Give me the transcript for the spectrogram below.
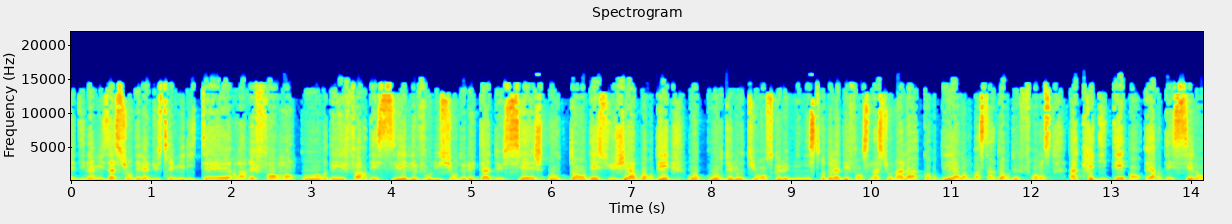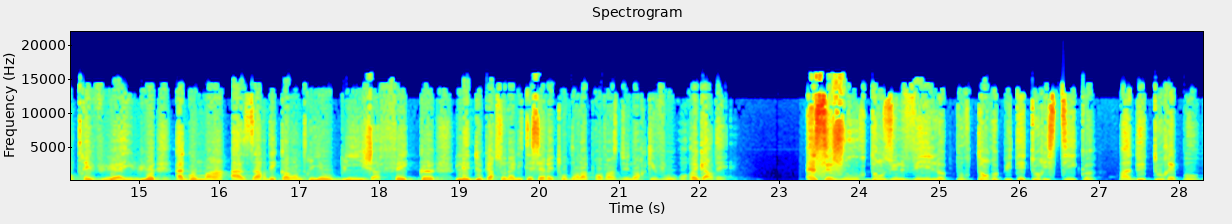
La redynamisation de l'industrie militaire, la réforme en cours des FRDC, l'évolution de l'état de siège, autant des sujets abordés au cours de l'audience que le ministre de la Défense nationale a accordé à l'ambassadeur de France accrédité en RDC. L'entrevue a eu lieu à Goma. Hasard des calendriers oblige a fait que les deux personnalités se retrouvent dans la province du Nord Kivu. Regardez. Un séjour dans une ville pourtant réputée touristique, pas de tout repos.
